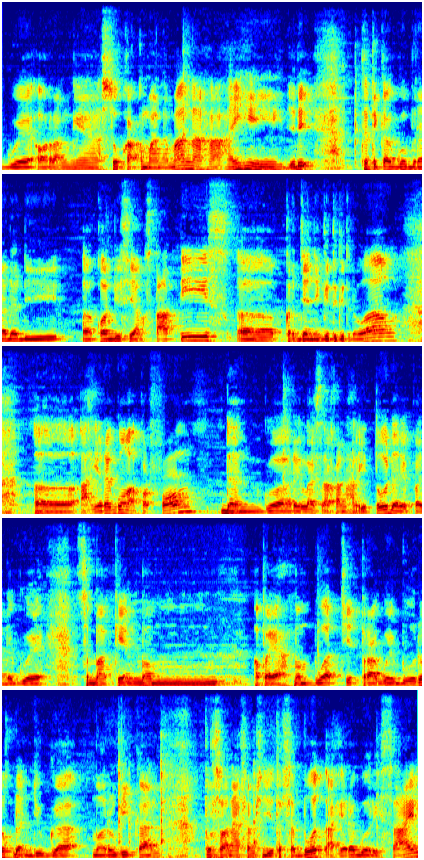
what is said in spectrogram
Gue orangnya suka ke mana-mana hahaha jadi ketika gue berada di uh, kondisi yang statis uh, kerjanya gitu-gitu doang uh, akhirnya gue nggak perform dan gue realize akan hal itu daripada gue semakin mem, apa ya membuat citra gue buruk dan juga merugikan perusahaan FMCG tersebut akhirnya gue resign.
